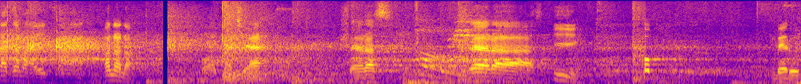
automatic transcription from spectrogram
називається. Анана. Подача. Ще раз. Ще раз. І. Хоп. Беруть.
